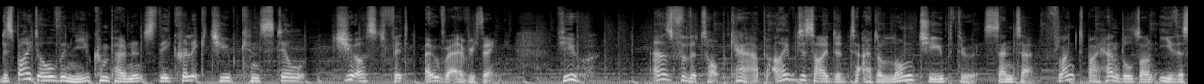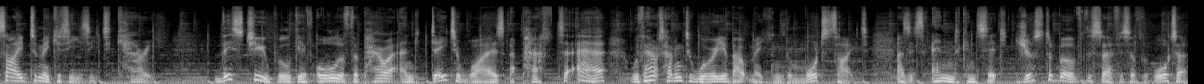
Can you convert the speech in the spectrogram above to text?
Despite all the new components, the acrylic tube can still just fit over everything. Phew, as for the top cap, I've decided to add a long tube through its centre, flanked by handles on either side to make it easy to carry. This tube will give all of the power and data wires a path to air without having to worry about making them watertight, as its end can sit just above the surface of the water.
